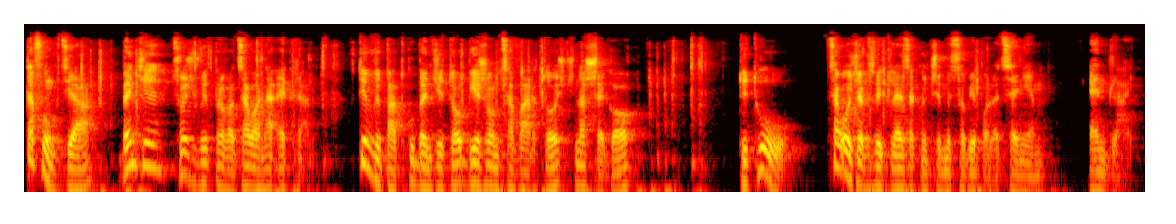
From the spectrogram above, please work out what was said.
Ta funkcja będzie coś wyprowadzała na ekran. W tym wypadku będzie to bieżąca wartość naszego tytułu. Całość jak zwykle zakończymy sobie poleceniem endline.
